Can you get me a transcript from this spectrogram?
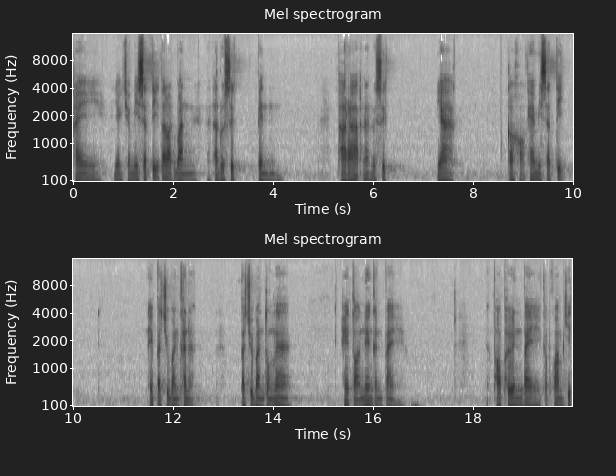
ใครอยากจะมีสติตลอดวัน ถ้ารู้สึกเป็นภาระนะรู้สึกยาก ก็ขอแค่มีสติ ในปัจจุบันขณะ ปัจจุบันตรงหน้า ให้ต่อเนื่องกันไป พอเพลินไปกับความคิด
